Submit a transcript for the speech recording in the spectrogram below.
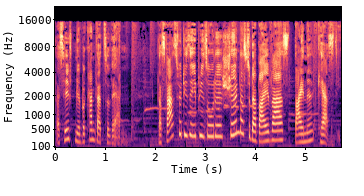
Das hilft mir, bekannter zu werden. Das war's für diese Episode. Schön, dass du dabei warst. Deine Kerstin.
